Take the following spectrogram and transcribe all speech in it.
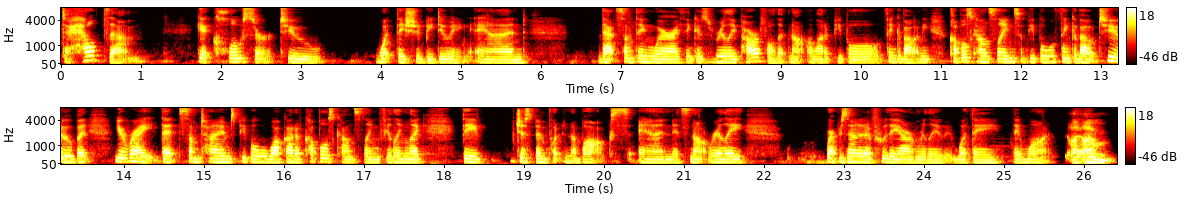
to help them get closer to what they should be doing. And that's something where I think is really powerful that not a lot of people think about. I mean, couples counseling, some people will think about too, but you're right that sometimes people will walk out of couples counseling feeling like they've just been put in a box and it's not really representative who they are and really what they they want. I, I'm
